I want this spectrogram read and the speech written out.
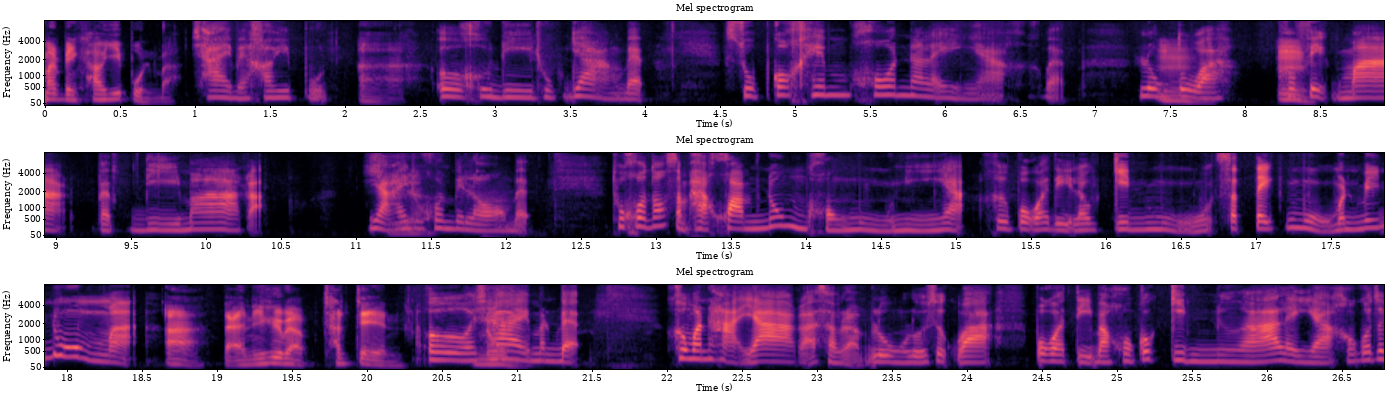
มันเป็นข้าวญี่ปุ่นปะใช่เป็นข้าวญี่ปุ่นอ่าเออคือดีทุกอย่างแบบซุปก็เข้มข้นอะไรอย่างเงี้ยคือแบบลงตัวอืมเพอร์เฟกมากแบบดีมากอะอยากให้เชี่ยทุกคนไปลองแบบ ทุกคนต้องสัมผัสความนุ่มของหมูนี้อะคือปกติเรากินหมูสเต็กหมูมันไม่นุ่มอะอ่าแต่อันนี้คือแบบชัดเจน เออใช่มันแบบคือมันหายากอะสำหรับลุงรู้สึกว่าปกติบางคนก็กินเนื้ออะไรเงี้ยเขาก็จะ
